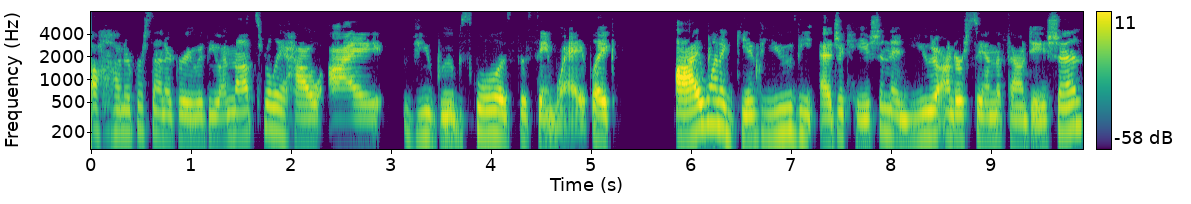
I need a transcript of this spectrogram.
100% agree with you. And that's really how I view boob school is the same way. Like, I want to give you the education and you to understand the foundation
